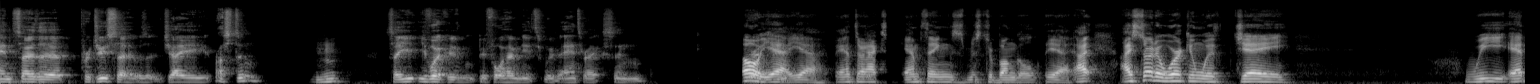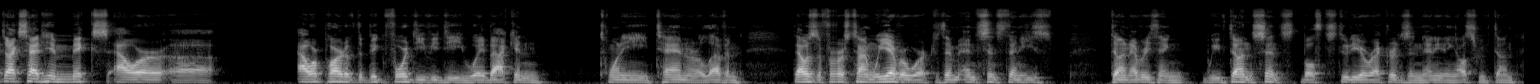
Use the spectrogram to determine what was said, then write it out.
And so the producer was it Jay Ruston. hmm So you, you've worked with him before, haven't you, with Anthrax and Oh Yeah. yeah, yeah. Anthrax, Damn Things, Mr. Bungle. Yeah, I I started working with Jay. We Anthrax had him mix our uh, our part of the Big Four DVD way back in 2010 or 11. That was the first time we ever worked with him, and since then he's done everything we've done since, both studio records and anything else we've done.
